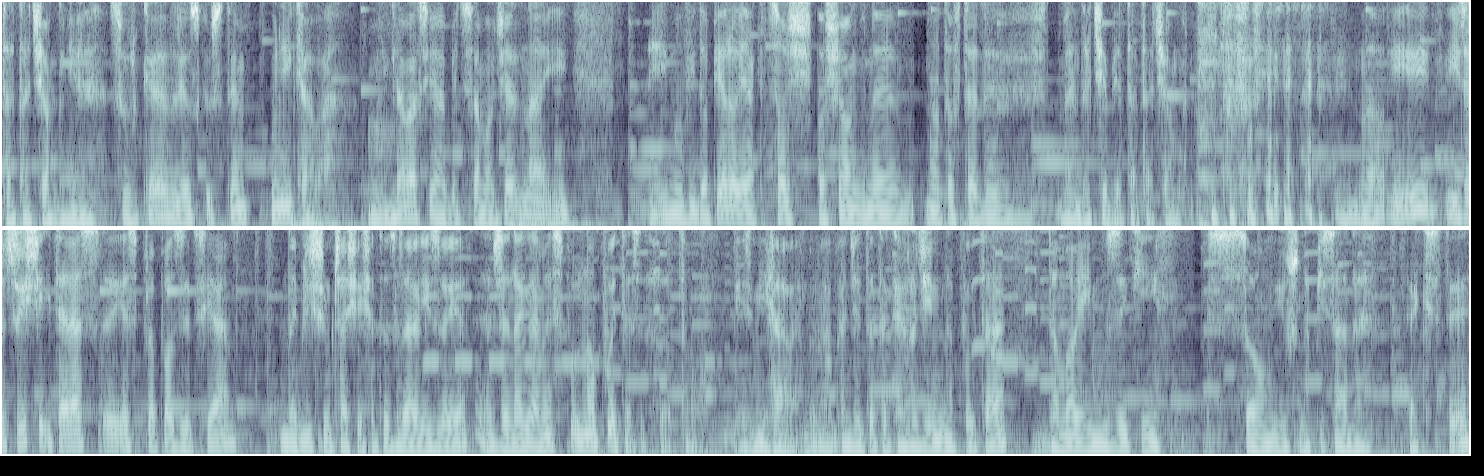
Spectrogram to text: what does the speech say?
tata ciągnie córkę, w związku z tym unikała. Unikała, chciała być samodzielna i i mówi, dopiero jak coś osiągnę, no to wtedy będę ciebie tata ciągnął. no i, i rzeczywiście i teraz jest propozycja, w najbliższym czasie się to zrealizuje, że nagramy wspólną płytę z Dorotą i z Michałem. Będzie to taka rodzinna płyta. Do mojej muzyki są już napisane teksty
